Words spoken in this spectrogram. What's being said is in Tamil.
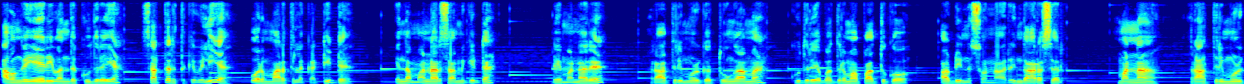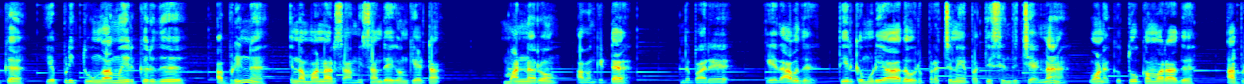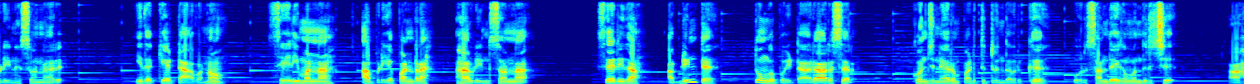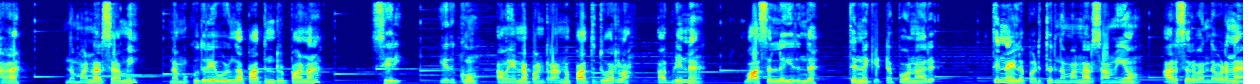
அவங்க ஏறி வந்த குதிரைய சத்திரத்துக்கு வெளியே ஒரு மரத்துல கட்டிட்டு இந்த மன்னார் சாமி கிட்ட டே மன்னாரு ராத்திரி முழுக்க தூங்காம குதிரைய பத்திரமா பார்த்துக்கோ அப்படின்னு சொன்னார் இந்த அரசர். மன்னா ராத்திரி முழுக்க எப்படி தூங்காம இருக்கிறது? அப்படின்னு இந்த மன்னார் சாமி சந்தேகம் கேட்டான். மன்னரும் அவன்கிட்ட இந்த பாரு ஏதாவது தீர்க்க முடியாத ஒரு பிரச்சனையை பத்தி சிந்திச்சேன்னா உனக்கு தூக்கம் வராது அப்படின்னு சொன்னாரு. இதை கேட்ட அவனும் சரி மன்னா அப்படியே பண்றேன் அப்படின்னு சொன்னான். சரிதான் அப்படின்ட்டு தூங்க போயிட்டாரு அரசர். கொஞ்ச நேரம் படுத்துட்டு இருந்தவருக்கு ஒரு சந்தேகம் வந்துருச்சு. ஆஹா இந்த மன்னார் சாமி நம்ம குதிரையை ஒழுங்காக பார்த்துட்டு இருப்பானா சரி எதுக்கும் அவன் என்ன பண்ணுறான்னு பார்த்துட்டு வரலாம் அப்படின்னு வாசல்ல இருந்த திண்ணை கிட்ட போனாரு. திண்ணையில படுத்திருந்த மன்னார் சாமியும் அரசர் வந்த உடனே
